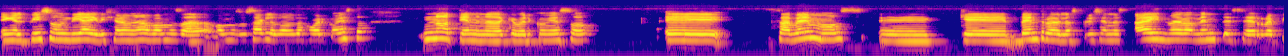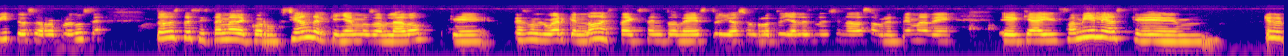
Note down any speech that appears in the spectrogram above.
en el piso un día y dijeron, ah, vamos a, vamos a usarlas, vamos a jugar con esto. No tiene nada que ver con eso. Eh, sabemos eh, que dentro de las prisiones hay nuevamente, se repite o se reproduce todo este sistema de corrupción del que ya hemos hablado, que es un lugar que no está exento de esto. Yo hace un rato ya les mencionaba sobre el tema de eh, que hay familias que, que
